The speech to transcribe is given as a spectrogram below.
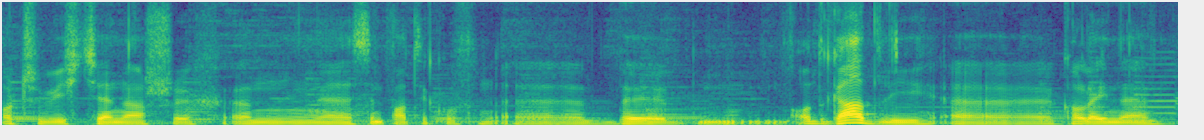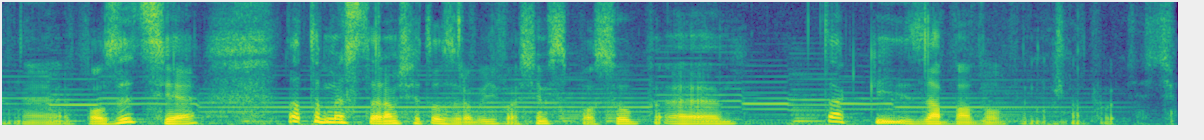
oczywiście naszych sympatyków, e, by odgadli e, kolejne e, pozycje. Natomiast staram się to zrobić właśnie w sposób e, taki zabawowy, można powiedzieć.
